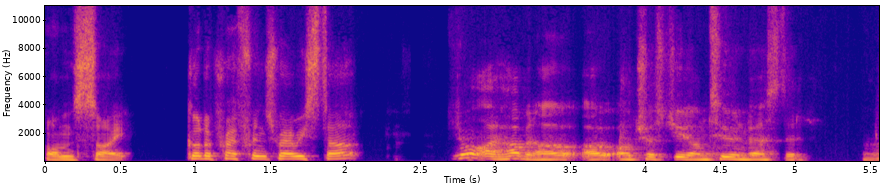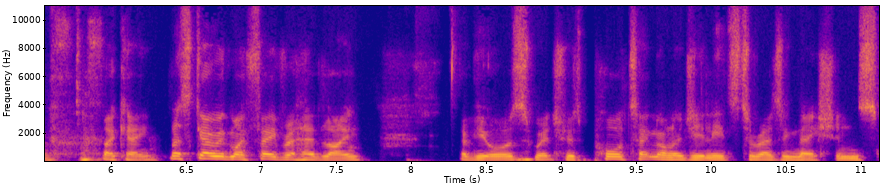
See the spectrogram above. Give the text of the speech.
on site. Got a preference where we start? you know what? I haven't. I'll, I'll, I'll trust you. I'm too invested. Okay, let's go with my favorite headline of yours, which was Poor Technology Leads to Resignations.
